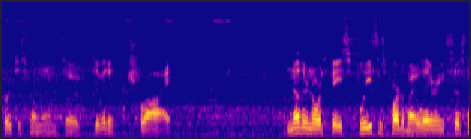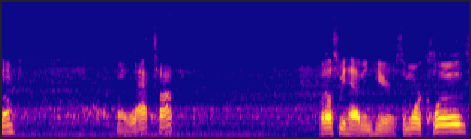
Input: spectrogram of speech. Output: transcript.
purchased from them, so give it a try. Another North Face fleece is part of my layering system. My laptop. What else we have in here? Some more clothes,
